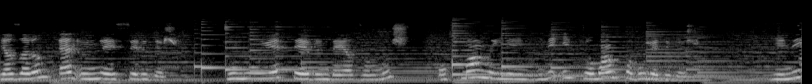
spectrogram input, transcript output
Yazarın en ünlü eseridir. Cumhuriyet devrinde yazılmış, Osmanlı ile ilgili ilk roman kabul edilir. Yeni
